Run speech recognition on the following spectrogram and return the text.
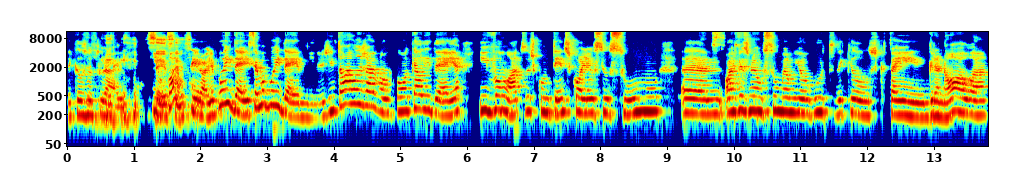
daqueles naturais. sim, pode sim, ser, sim. olha, boa ideia, isso é uma boa ideia, meninas. Então elas já vão com aquela ideia e vão lá todas contentes, escolhem o seu sumo, um, ou às vezes não é um sumo, é um iogurte daqueles que têm granola.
